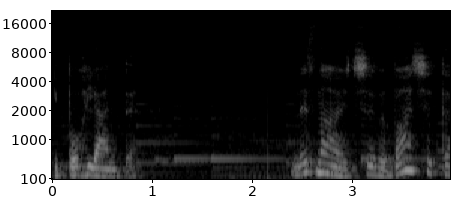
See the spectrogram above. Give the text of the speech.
І погляньте. Не знаю, чи ви бачите,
